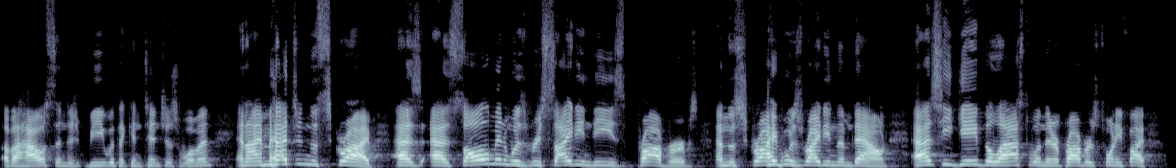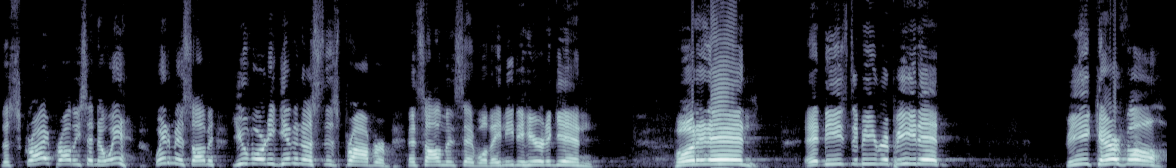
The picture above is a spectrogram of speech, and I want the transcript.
of a house than to be with a contentious woman. And I imagine the scribe, as, as Solomon was reciting these proverbs and the scribe was writing them down, as he gave the last one there in Proverbs 25, the scribe probably said, No, wait, wait a minute, Solomon, you've already given us this proverb. And Solomon said, Well, they need to hear it again. Put it in. It needs to be repeated. Be careful.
